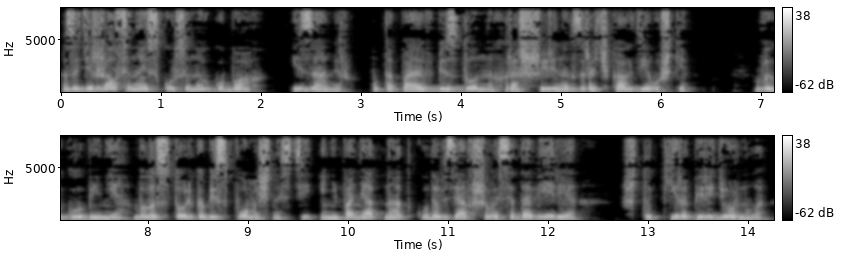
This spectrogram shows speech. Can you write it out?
Задержался на искусанных губах и замер, утопая в бездонных расширенных зрачках девушки. В их глубине было столько беспомощности и непонятно откуда взявшегося доверия, что Кира передернула,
